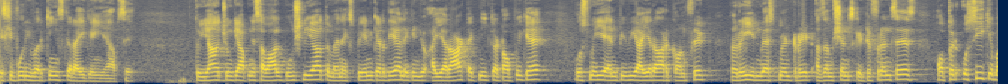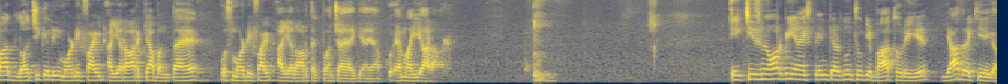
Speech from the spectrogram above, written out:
इसकी पूरी वर्किंग्स कराई गई हैं आपसे। तो यहाँ चूँकि आपने सवाल पूछ लिया तो मैंने एक्सप्लेन कर दिया, लेकिन जो आई आर आर टेक्निक का टॉपिक है, उसमें ये N P V I R R conflict reinvestment rate assumptions के डिफरेंसेस और फिर उसी के बाद logically modified I R R क्या बनता है? उस मॉडिफाइड आई आर आर तक पहुँचाया गया है आपको एम आई आर आर एक चीज़ में और भी यहाँ एक्सप्लेन कर दूँ चूँकि बात हो रही है, याद रखिएगा।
